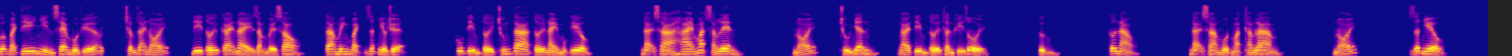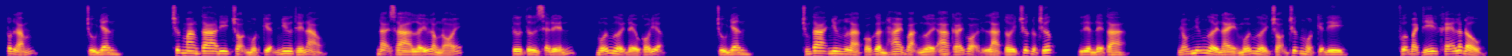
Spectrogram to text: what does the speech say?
Phượng bạch đi nhìn xem bốn phía, chậm rãi nói, đi tới cái này giảm về sau, ta minh bạch rất nhiều chuyện. Cũng tìm tới chúng ta tới này mục tiêu. Đại xà hai mắt sáng lên, nói, chủ nhân, ngài tìm tới thần khí rồi. Ừ cỡ nào? Đại xà một mặt tham lam. Nói, rất nhiều. Tốt lắm. Chủ nhân, trước mang ta đi chọn một kiện như thế nào? Đại xà lấy lòng nói, từ từ sẽ đến, mỗi người đều có điện chủ nhân, chúng ta nhưng là có gần hai vạn người a, cái gọi là tới trước được trước, liền để ta. Nhóm những người này mỗi người chọn trước một kiện đi. Phượng bạch di khẽ lắc đầu,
